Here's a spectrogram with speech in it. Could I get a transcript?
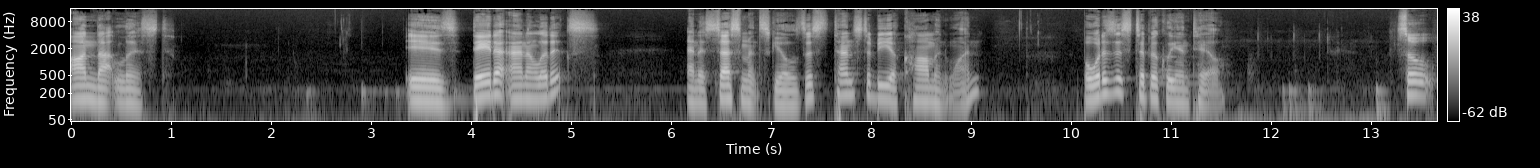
on that list is data analytics and assessment skills. This tends to be a common one. But what does this typically entail? So,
